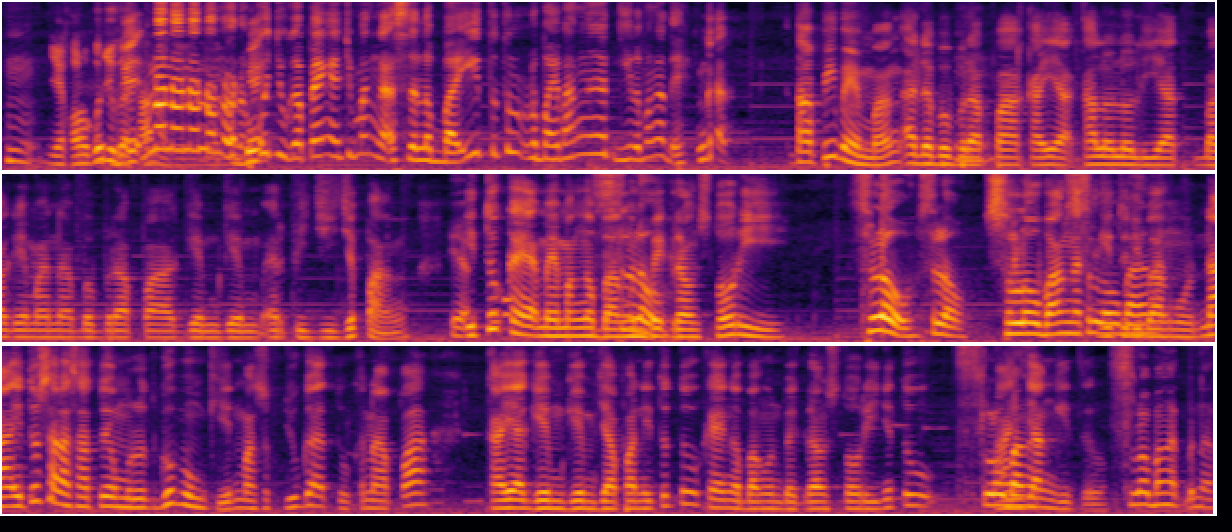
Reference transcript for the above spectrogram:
Hmm. Ya kalau gue juga Eh, sama No no no no no, no. Be- gue juga pengen cuman nggak selebay itu tuh lebay banget, gila banget deh. Enggak, tapi memang ada beberapa Hmm. kayak kalau lo lihat bagaimana beberapa game-game RPG Jepang Ya. itu kayak memang ngebangun Slow. background story. Slow, slow. Slow banget Slow gitu banget. dibangun. Nah, itu salah satu yang menurut gue mungkin masuk juga tuh. Kenapa kayak game-game Japan itu tuh kayak ngebangun background story-nya tuh Slow banget. panjang gitu. Slow banget bener.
